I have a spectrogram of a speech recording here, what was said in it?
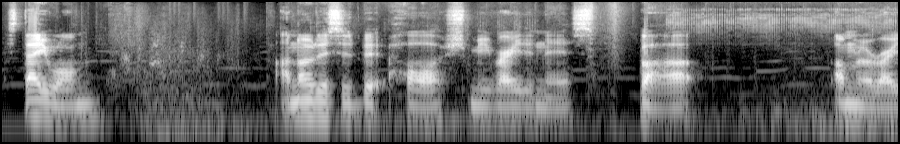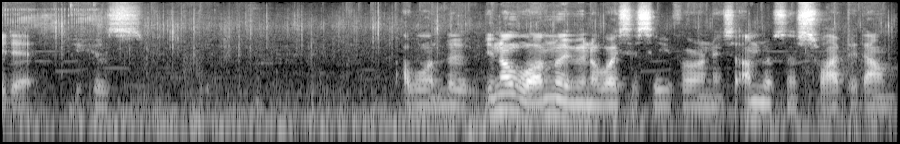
it's day one. I know this is a bit harsh, me raiding this, but I'm gonna raid it because I want loot. You know what? I'm not even gonna waste a C4 on this. I'm just gonna swipe it down.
